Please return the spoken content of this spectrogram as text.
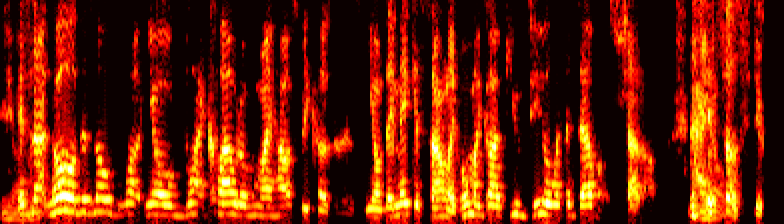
It's not no. There's no you know black cloud over my house because of this. You know they make it sound like oh my god, you deal with the devil. Shut up. It's so stupid.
